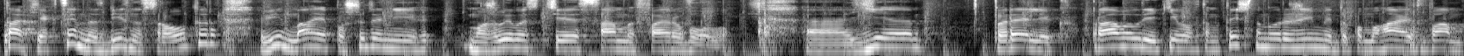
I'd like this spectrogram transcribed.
Так, як це в нас бізнес-роутер, він має поширені можливості саме фаєрволу. Е, Є перелік правил, які в автоматичному режимі допомагають вам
